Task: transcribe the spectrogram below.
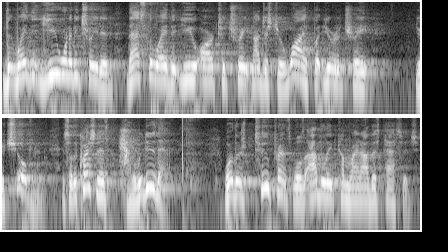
The way that you want to be treated, that's the way that you are to treat not just your wife, but you're to treat your children. And so the question is, how do we do that? Well, there's two principles I believe come right out of this passage.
